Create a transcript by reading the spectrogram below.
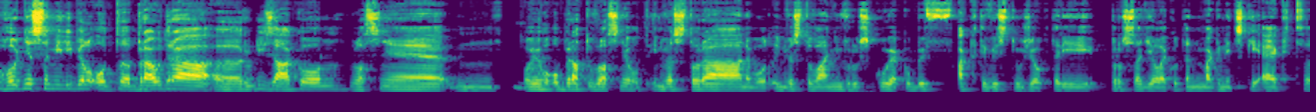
Hodně se mi líbil od Browdera uh, Rudý zákon, vlastně um, o jeho obratu vlastně od investora nebo od investování v Rusku, jakoby v aktivistu, že jo, který prosadil jako ten Magnitsky Act, uh,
